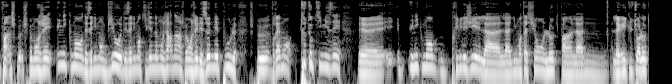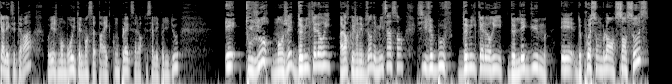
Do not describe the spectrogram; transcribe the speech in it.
Enfin, je peux, je peux manger uniquement des aliments bio, des aliments qui viennent de mon jardin. Je peux manger les œufs de mes poules. Je peux vraiment tout optimiser. Euh, uniquement privilégier l'alimentation, la, enfin l'agriculture locale, etc. Vous voyez, je m'embrouille tellement ça paraît complexe alors que ça l'est pas du tout. Et toujours manger 2000 calories alors que j'en ai besoin de 1500. Si je bouffe 2000 calories de légumes et de poisson blanc sans sauce,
